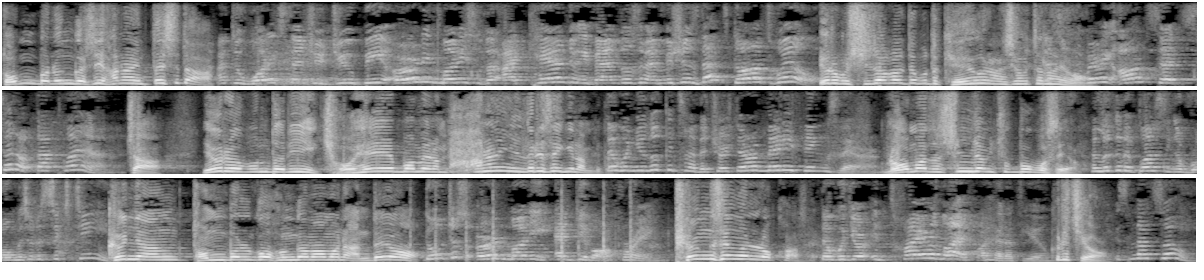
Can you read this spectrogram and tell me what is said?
돈 버는 것이 하나님 뜻이다. And to what extent should you be earning money so that I can do evangelism and missions? That's God's will. 여러분 시작할 때부터 계획을 안 And so from 세웠잖아요. the very onset, set up that plan. 자, 여러분들이 교회에 보면 많은 일들이 생기납니다. Then when you look inside the church, there are many things there. 로마서 심장 축복 보세요. And look at the blessing of Romans chapter 16. 그냥 돈 벌고 헌금하면 안 돼요. Don't just earn money and give offering. 평생을 놓고 하세요. That with your entire life ahead of you. 그렇죠. Isn't that so?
